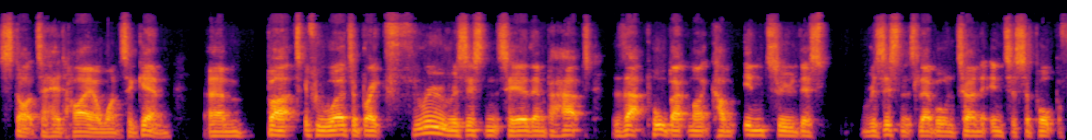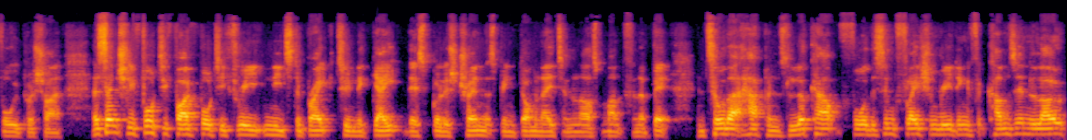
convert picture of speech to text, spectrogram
start to head higher once again. Um, but if we were to break through resistance here, then perhaps that pullback might come into this resistance level and turn it into support before we push higher. Essentially, 45 43 needs to break to negate this bullish trend that's been dominating the last month and a bit. Until that happens, look out for this inflation reading. If it comes in low,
